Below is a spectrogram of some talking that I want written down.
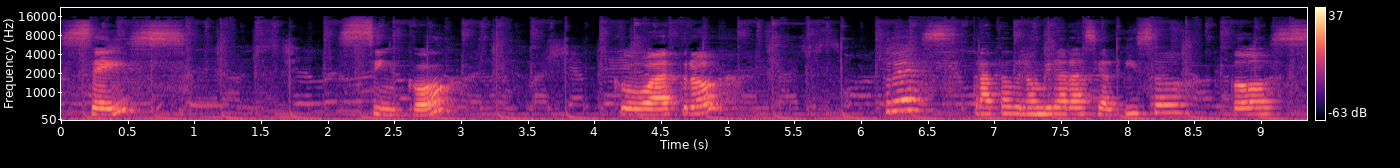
6, 5, 4, 3. Trata de no mirar hacia el piso. 2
